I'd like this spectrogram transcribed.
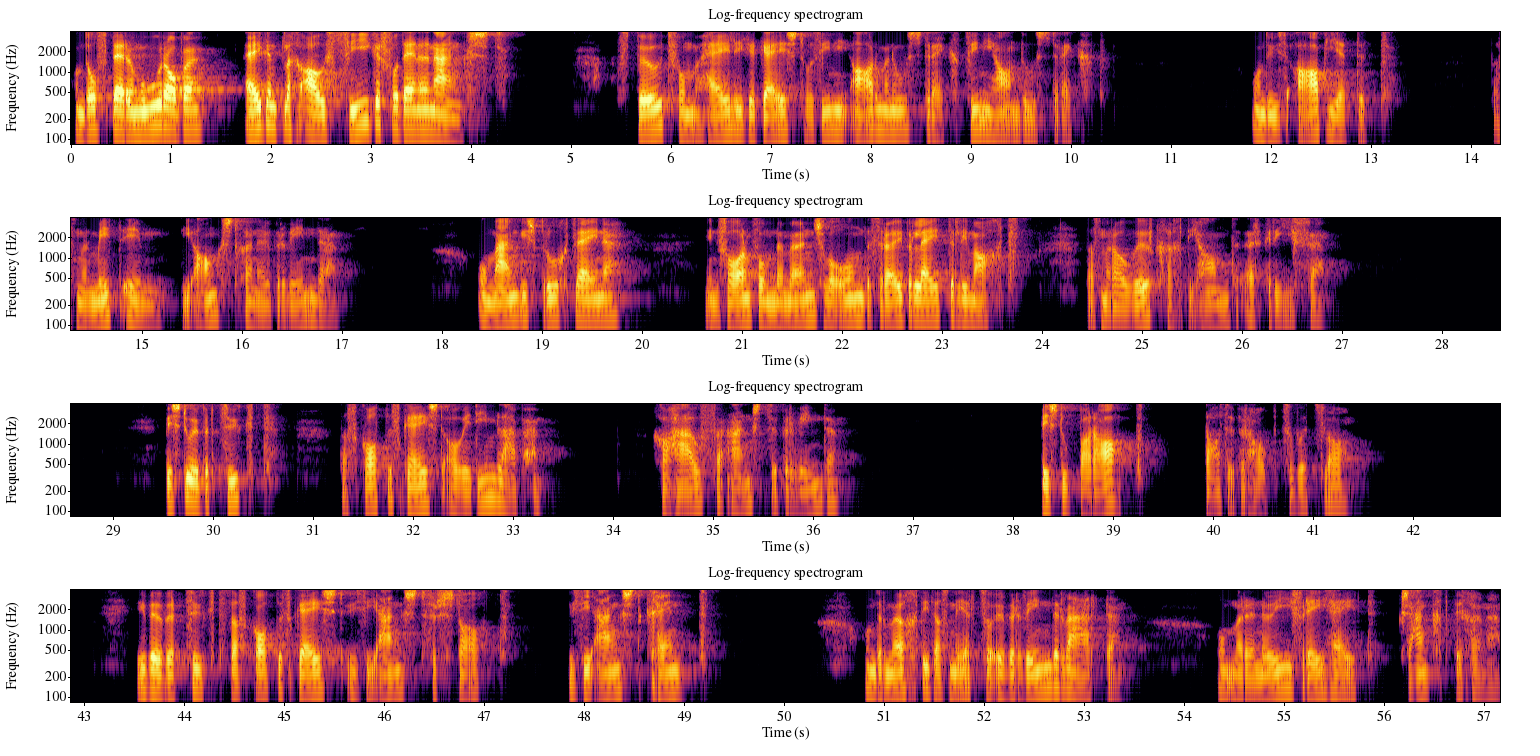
Und auf dieser Mauer oben eigentlich als Sieger von diesen Ängsten. Das Bild vom Heiligen Geist, der seine Arme ausstreckt, seine Hand ausstreckt und uns anbietet, dass wir mit ihm die Angst überwinden können. Und manchmal braucht es einen in Form von einem Menschen, der unten ein Räuberleiterli macht, dass wir auch wirklich die Hand ergreifen. Bist du überzeugt, dass Gottes Geist auch in deinem Leben kann helfen, Ängste zu überwinden? Bist du parat, das überhaupt zuzulassen? Ich bin überzeugt, dass Gottes Geist unsere Ängste versteht, unsere Ängste kennt. Und er möchte, dass wir zu Überwinder werden und wir eine neue Freiheit geschenkt bekommen.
